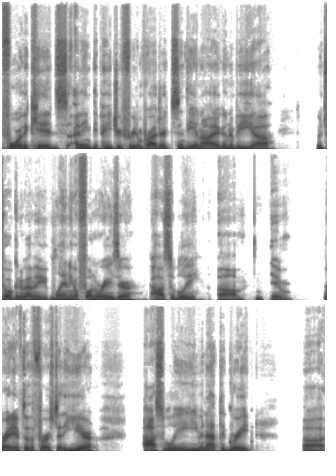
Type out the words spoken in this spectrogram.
for the kids. I think the Patriot Freedom Project, Cynthia and I are going to be, uh, we're talking about maybe planning a fundraiser, possibly um, right after the first of the year, possibly even at the great uh,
